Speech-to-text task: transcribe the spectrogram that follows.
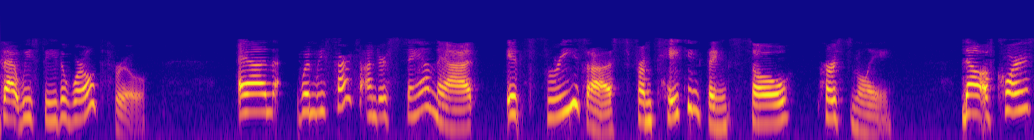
that we see the world through. And when we start to understand that, it frees us from taking things so personally. Now, of course,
